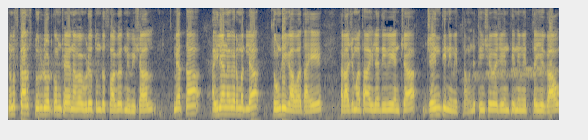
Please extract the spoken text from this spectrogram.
नमस्कार स्टोरी डॉट कॉमच्या या नव्या व्हिडिओ तुमचं स्वागत मी विशाल. मी आत्ता अहिल्यानगरमधल्या तोंडी गावात आहे. राजमाता अहिल्यादेवी यांच्या जयंतीनिमित्त म्हणजे तीनशेव्या जयंतीनिमित्त हे गाव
